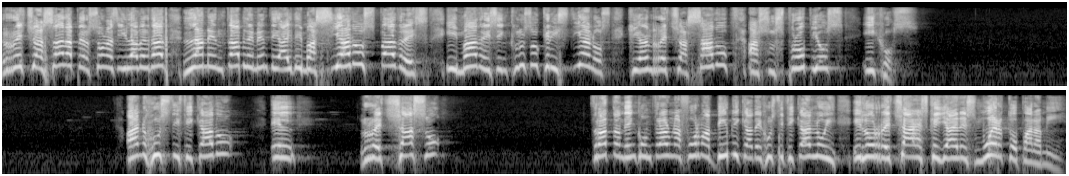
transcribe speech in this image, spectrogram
rechazar a personas. Y la verdad, lamentablemente hay demasiados padres y madres, incluso cristianos, que han rechazado a sus propios hijos. Han justificado el rechazo, tratan de encontrar una forma bíblica de justificarlo y, y lo rechazas que ya eres muerto para mí.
